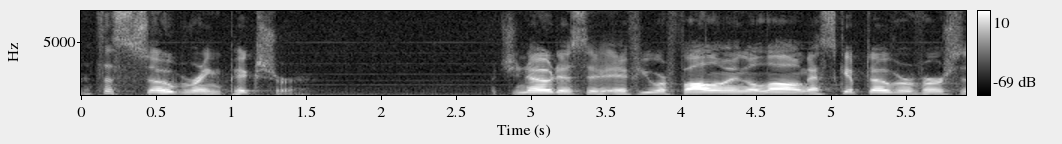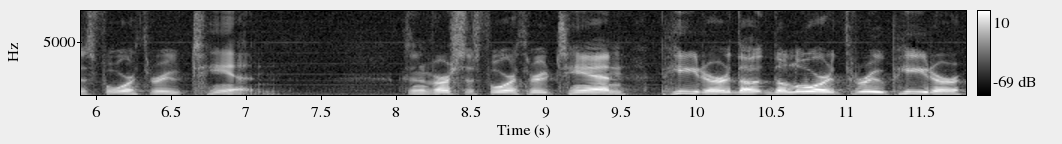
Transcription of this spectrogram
That's a sobering picture. You notice, if you were following along, I skipped over verses 4 through 10. Because in verses 4 through 10, Peter, the, the Lord through Peter,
